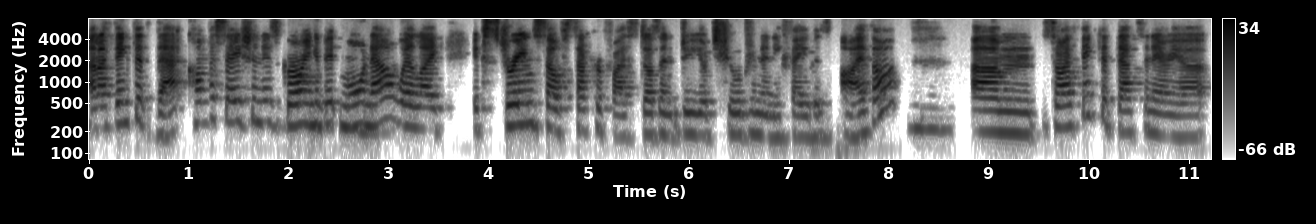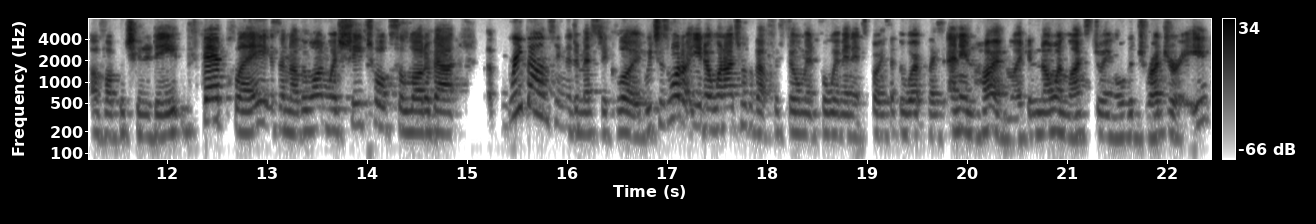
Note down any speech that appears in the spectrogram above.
And I think that that conversation is growing a bit more now, where like extreme self sacrifice doesn't do your children any favors either. Mm-hmm. Um, so I think that that's an area of opportunity. Fair play is another one where she talks a lot about rebalancing the domestic load, which is what, you know, when I talk about fulfillment for women, it's both at the workplace and in home. Like, and no one likes doing all the drudgery.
